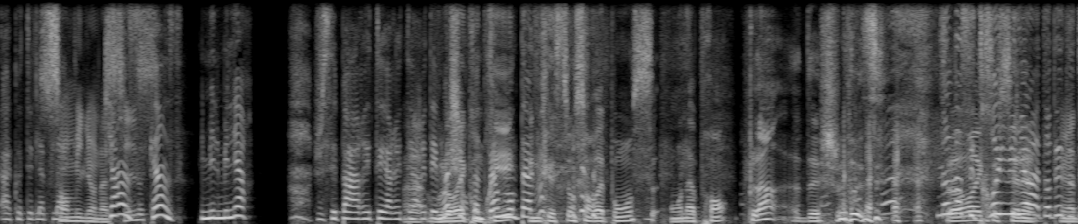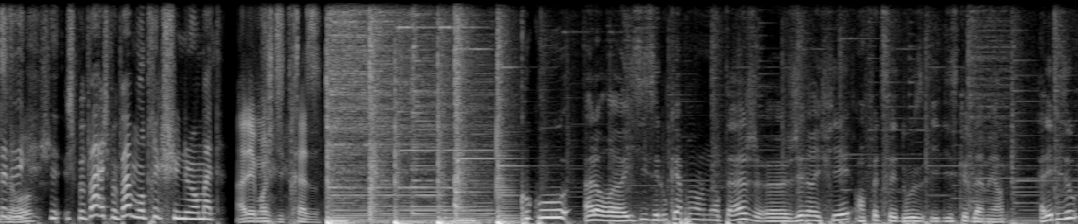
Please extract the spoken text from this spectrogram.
à côté de la 100 plaque. 000, il y en a 15, 6. 15, 1000 milliards. Je sais pas, arrêtez, arrêtez, Voilà, arrêtez. Moi, je suis en train de perdre mon taf. une question sans réponse, on apprend plein de choses. Non, c'est non, c'est trop humiliant. Attendez, attendez. Je peux pas, je peux pas montrer que je suis nul en maths. Allez, moi je dis 13. Coucou, alors euh, ici c'est Lucas pendant le montage, euh, j'ai vérifié, en fait c'est 12, ils disent que de la merde. Allez bisous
